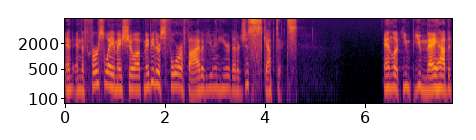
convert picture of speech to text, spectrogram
And, and the first way it may show up, maybe there's four or five of you in here that are just skeptics. And look, you, you may have the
